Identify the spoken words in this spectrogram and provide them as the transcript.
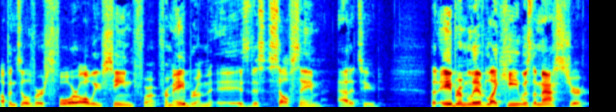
Up until verse 4, all we've seen from, from Abram is this self same attitude that Abram lived like he was the master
